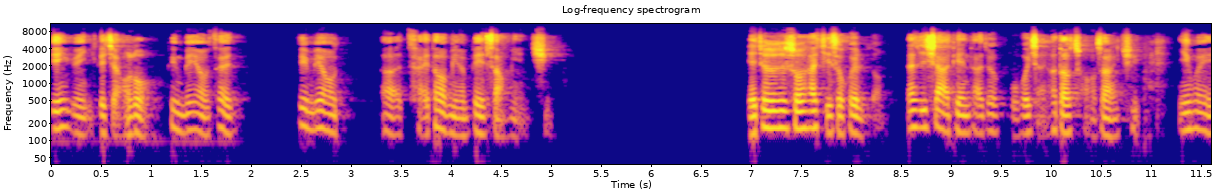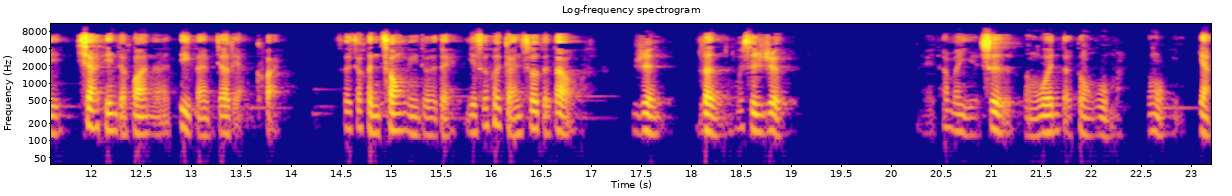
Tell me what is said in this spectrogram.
边缘一个角落，并没有在，并没有呃踩到棉被上面去。也就是说，他其实会冷。但是夏天他就不会想要到床上去，因为夏天的话呢，地板比较凉快，所以就很聪明，对不对？也是会感受得到冷冷或是热，他们也是恒温的动物嘛，跟我们一样。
